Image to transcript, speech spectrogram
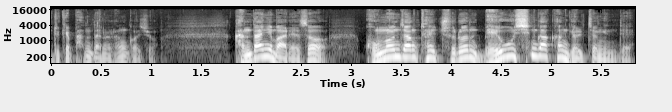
이렇게 판단을 한 거죠. 간단히 말해서 공론장 퇴출은 매우 심각한 결정인데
